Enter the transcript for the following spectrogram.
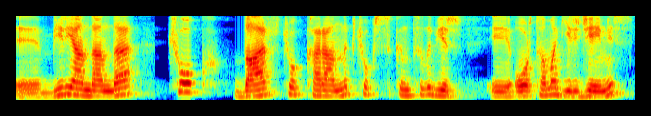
e, bir yandan da çok dar, çok karanlık, çok sıkıntılı bir e, ortama gireceğimiz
